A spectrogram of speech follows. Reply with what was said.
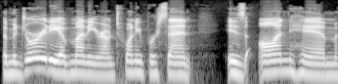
the majority of money, around twenty percent, is on him.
